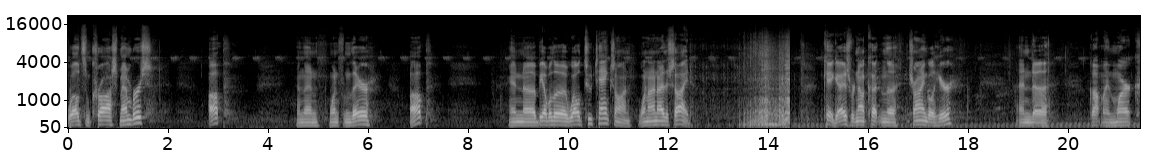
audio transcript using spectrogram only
weld some cross members up and then one from there up and uh, be able to weld two tanks on one on either side. Okay guys we're now cutting the triangle here and uh, got my mark.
